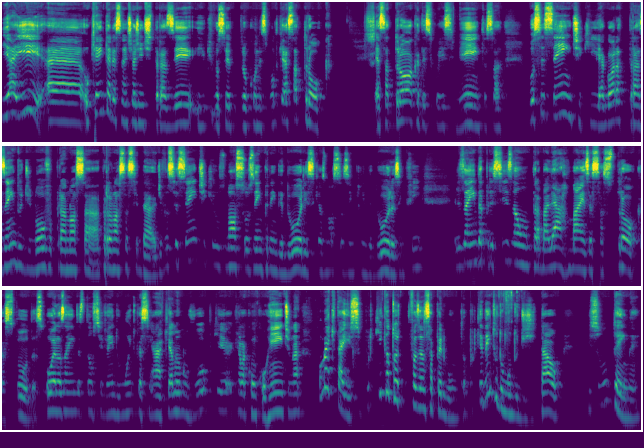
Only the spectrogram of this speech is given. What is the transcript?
E aí, é, o que é interessante a gente trazer, e o que você trocou nesse ponto, que é essa troca. Essa troca desse conhecimento, essa. Você sente que, agora trazendo de novo para a nossa, nossa cidade, você sente que os nossos empreendedores, que as nossas empreendedoras, enfim, eles ainda precisam trabalhar mais essas trocas todas? Ou elas ainda estão se vendo muito que assim, ah, aquela eu não vou porque aquela concorrente, né? Como é que tá isso? Por que, que eu estou fazendo essa pergunta? Porque dentro do mundo digital, isso não tem, né?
